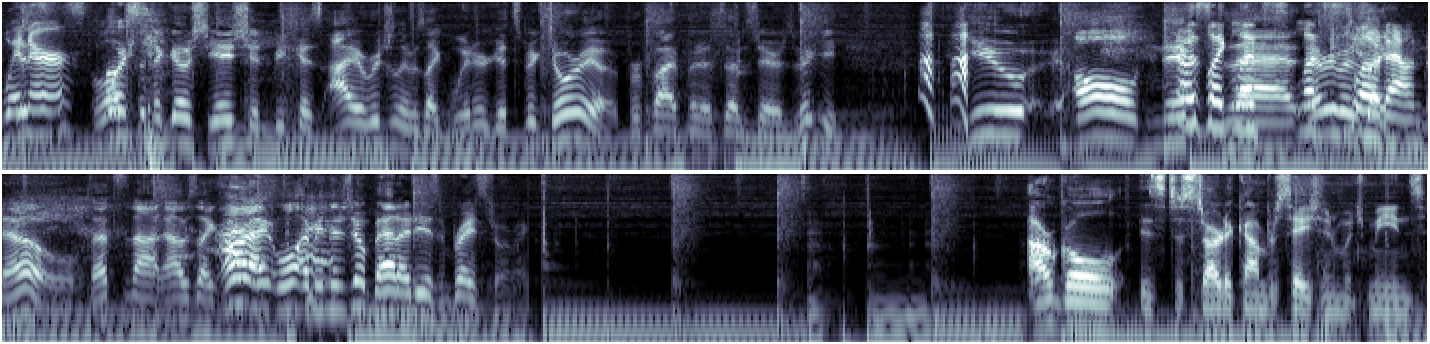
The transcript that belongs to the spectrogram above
Winner This is or loves the negotiation because I originally was like, winner gets Victoria for five minutes upstairs. Vicky, you all I was like, let's- let's Everybody's slow like, down. No, that's not. I was like, all right, well, I mean, there's no bad ideas in brainstorming. Our goal is to start a conversation, which means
